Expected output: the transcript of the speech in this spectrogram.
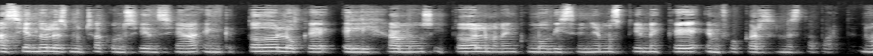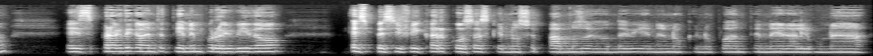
haciéndoles mucha conciencia en que todo lo que elijamos y toda la manera en cómo diseñemos tiene que enfocarse en esta parte, ¿no? Es prácticamente tienen prohibido especificar cosas que no sepamos de dónde vienen o que no puedan tener alguna,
